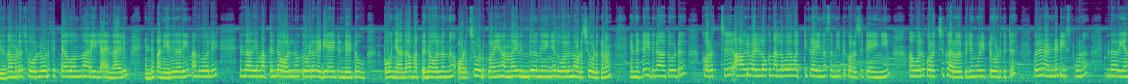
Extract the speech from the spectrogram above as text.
ഇത് നമ്മുടെ ചോറിന്റെ കൂടെ സെറ്റ് ആകുമെന്നൊന്നും അറിയില്ല. എന്തായാലും എന്റെ പനീർ കറിയും അതുപോലെ എന്താ പറയുക മത്തന്റെ ഓലിനൊക്കെ ഇവിടെ റെഡി ആയിട്ടുണ്ട് കേട്ടോ. അപ്പോൾ ഞാൻ ദാ മത്തന്റെ ഓലനൊന്ന് ഉടച്ചു കൊടുക്കുകയാണെങ്കിൽ നന്നായി വെന്ത് വന്നു കഴിഞ്ഞാൽ ഇതുപോലെ ഒന്ന് ഉടച്ചു കൊടുക്കണം. എന്നിട്ട് ഇതിനകത്തോട്ട് കുറച്ച് ആ ഒരു വെള്ളമൊക്കെ നല്ലപോലെ വറ്റി കഴിയുന്ന സമയത്ത് കുറച്ച് തേങ്ങയും അതുപോലെ കുറച്ച് കറിവേപ്പിലയും കൂടി ഇട്ട് കൊടുത്തിട്ട് ഒരു രണ്ട് ടീസ്പൂണ് എന്താ പറയുക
